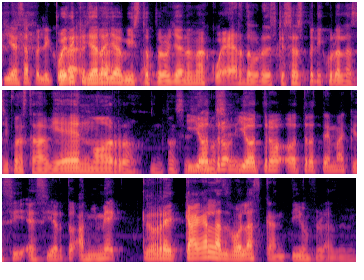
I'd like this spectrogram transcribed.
Y esa película. Puede que ya la haya visto, pero ya no me acuerdo, bro. Es que esas películas las vi cuando estaba bien morro. Entonces, y otro, y otro, otro tema que sí es cierto, a mí me recaga las bolas cantinflas, güey.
